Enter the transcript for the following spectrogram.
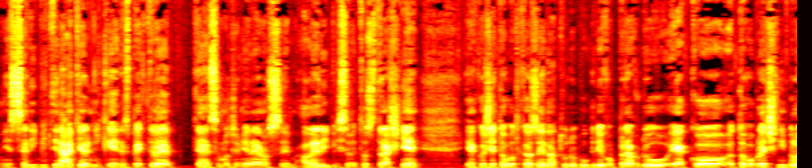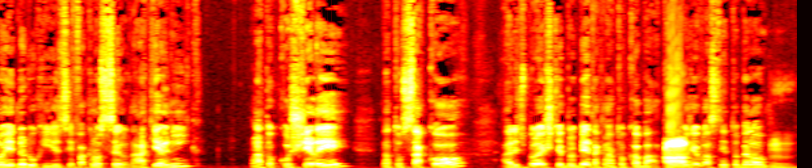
mně se líbí ty nátělníky, respektive já samozřejmě nenosím, ale líbí se mi to strašně, jakože to odkazuje na tu dobu, kdy opravdu jako to oblečení bylo jednoduché, že si fakt nosil nátělník, na to košily, na to sako, a když bylo ještě blbě, tak na to kabát. Takže vlastně to bylo... Mm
